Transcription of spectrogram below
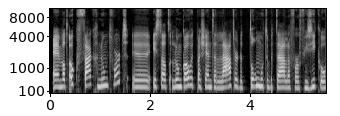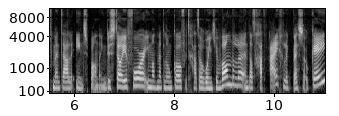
En wat ook vaak genoemd wordt, eh, is dat long-covid-patiënten later de tol moeten betalen voor fysieke of mentale inspanning. Dus stel je voor, iemand met long-covid gaat een rondje wandelen en dat gaat eigenlijk best oké.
